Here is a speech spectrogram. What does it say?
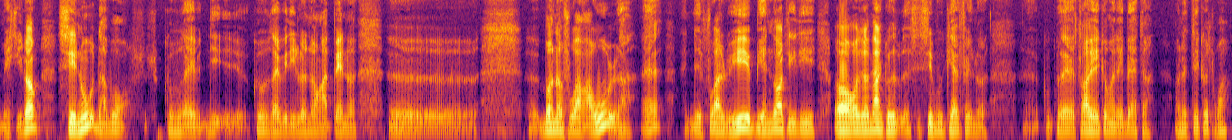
Mais sinon, c'est nous, d'abord, que vous avez dit, que vous avez dit le nom à peine euh, Bonnefoy Raoul. Hein. Des fois, lui, bien d'autres, il dit heureusement que c'est vous qui avez fait le. que vous avez travaillé comme des bêtes. On n'était que trois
